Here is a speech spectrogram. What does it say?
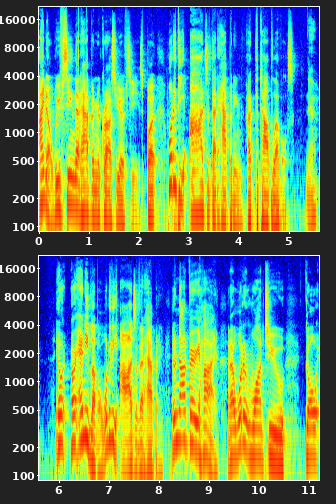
I know. We've seen that happen across UFCs. But what are the odds of that happening at the top levels? Yeah. or, or any level. What are the odds of that happening? They're not very high, and I wouldn't want to go.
